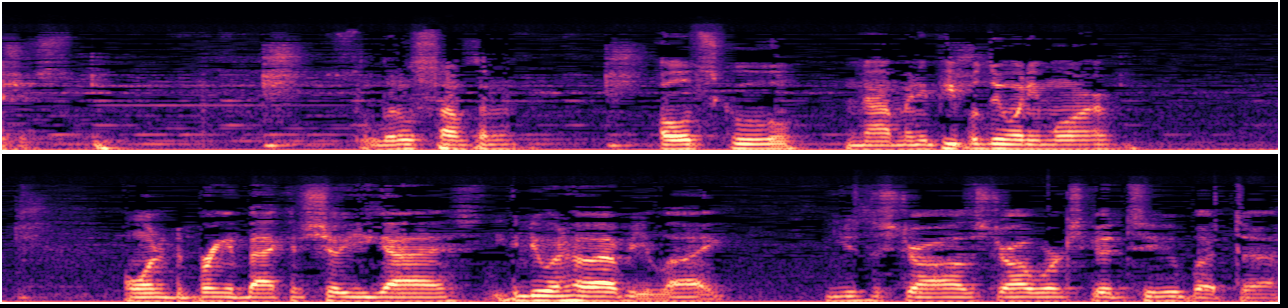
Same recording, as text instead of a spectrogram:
Delicious. Just a little something old school, not many people do anymore. I wanted to bring it back and show you guys. You can do it however you like. Use the straw. The straw works good too, but uh,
